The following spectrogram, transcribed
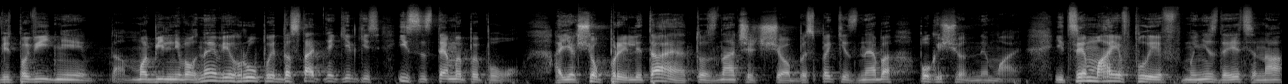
відповідні там, мобільні вогневі групи, достатня кількість і системи ППО. А якщо прилітає, то значить, що безпеки з неба поки що немає. І це має вплив, мені здається, на,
